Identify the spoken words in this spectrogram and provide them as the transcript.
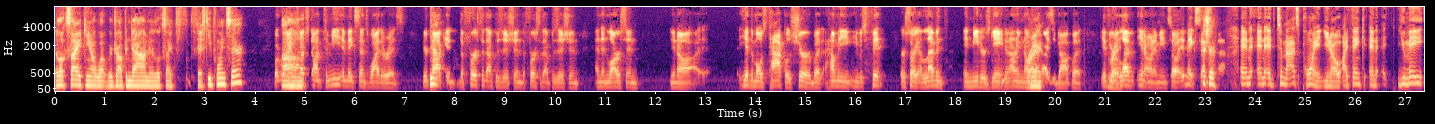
It looks like you know what we're dropping down. It looks like 50 points there. But Ryan um, touched on to me, it makes sense why there is you're yeah. talking the first of that position, the first of that position, and then Larson. You know, he had the most tackles, sure, but how many? He was fifth or sorry, eleventh in meters gained, and I don't even know right. how many guys he got, but if you're right. 11 you know what i mean? So it makes sense sure. and and it, to matt's point you know i think and you may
